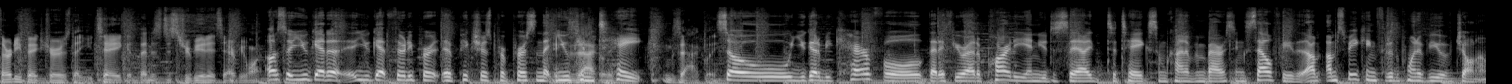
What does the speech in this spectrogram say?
30 pictures that you take, and then it's distributed to everyone. Oh, so you get a you get 30 per, uh, pictures per person that you Exactly. can take. Exactly. So you got to be careful that if you're at a party and you decide to take some kind of embarrassing selfie, that I'm, I'm speaking through the point of view of Jono,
